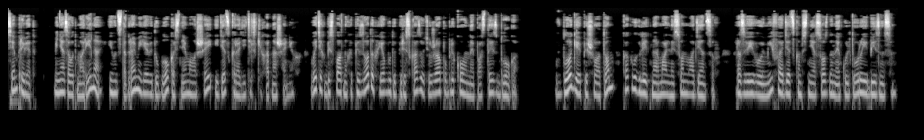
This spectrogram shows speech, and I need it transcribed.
Всем привет! Меня зовут Марина, и в Инстаграме я веду блог о сне малышей и детско-родительских отношениях. В этих бесплатных эпизодах я буду пересказывать уже опубликованные посты из блога. В блоге я пишу о том, как выглядит нормальный сон младенцев, развеиваю мифы о детском сне, созданные культурой и бизнесом.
